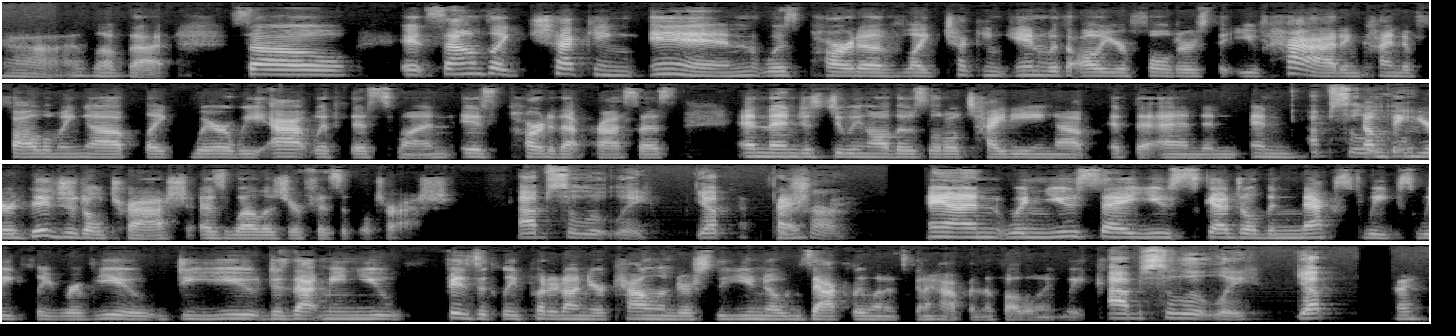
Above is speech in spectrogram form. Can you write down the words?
Yeah, I love that. So it sounds like checking in was part of like checking in with all your folders that you've had and kind of following up, like where are we at with this one is part of that process. And then just doing all those little tidying up at the end and, and Absolutely. dumping your digital trash as well as your physical trash. Absolutely. Yep, okay. for sure. And when you say you schedule the next week's weekly review, do you does that mean you physically put it on your calendar so that you know exactly when it's going to happen the following week? Absolutely. Yep. Okay.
